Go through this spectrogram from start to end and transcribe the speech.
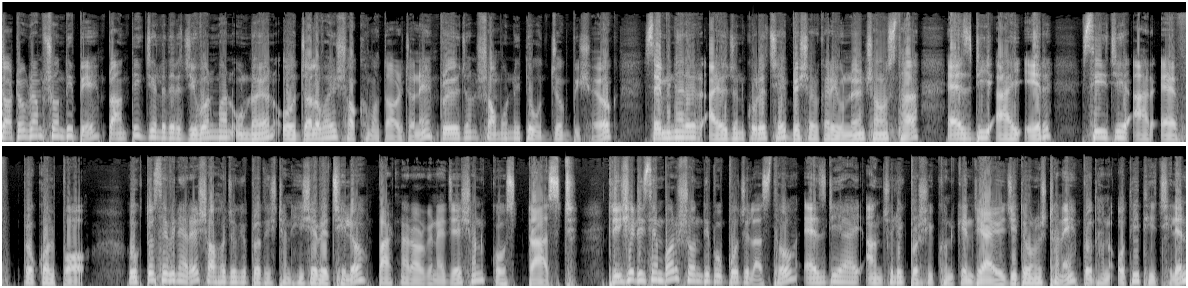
চট্টগ্রাম সন্দ্বীপে প্রান্তিক জেলেদের জীবনমান উন্নয়ন ও জলবায়ু সক্ষমতা অর্জনে প্রয়োজন সমন্বিত উদ্যোগ বিষয়ক সেমিনারের আয়োজন করেছে বেসরকারি উন্নয়ন সংস্থা এসডিআই এর সিজেআরএফ প্রকল্প। উক্ত সেমিনারে সহযোগী প্রতিষ্ঠান হিসেবে ছিল পার্টনার অর্গানাইজেশন কোস্ট ট্রাস্ট। ত্রিশে ডিসেম্বর সন্দ্বীপ উপজেলাস্থ এসডিআই আঞ্চলিক প্রশিক্ষণ কেন্দ্রে আয়োজিত অনুষ্ঠানে প্রধান অতিথি ছিলেন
